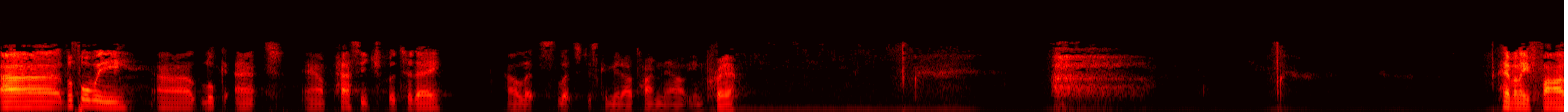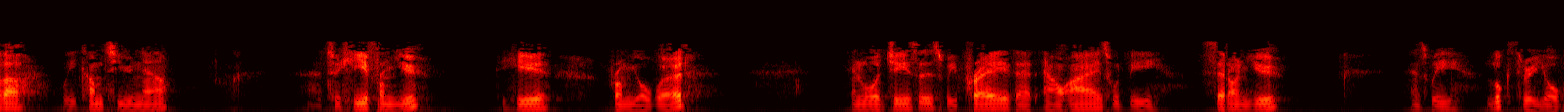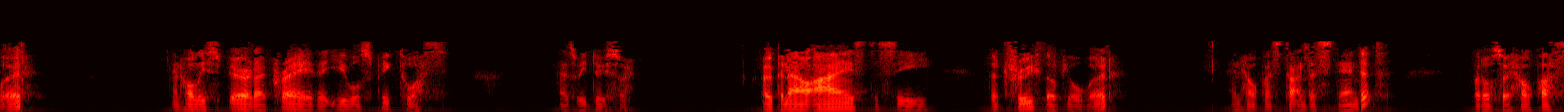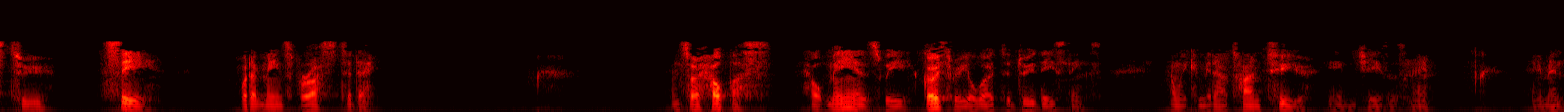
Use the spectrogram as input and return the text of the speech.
Uh, before we uh, look at our passage for today, uh, let's let's just commit our time now in prayer. Heavenly Father, we come to you now uh, to hear from you, to hear from your word. And Lord Jesus, we pray that our eyes would be set on you as we look through your word. And Holy Spirit, I pray that you will speak to us as we do so. Open our eyes to see the truth of your word and help us to understand it, but also help us to see what it means for us today. And so help us, help me as we go through your word to do these things. And we commit our time to you in Jesus' name. Amen.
